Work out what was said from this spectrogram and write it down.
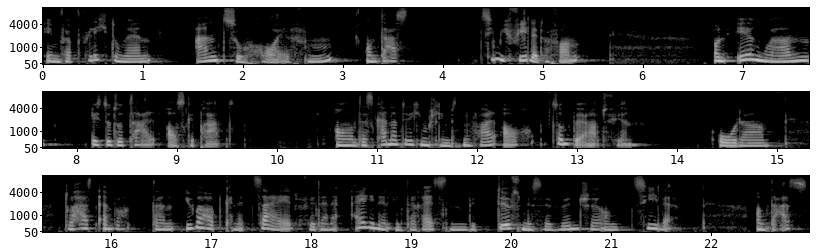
eben Verpflichtungen anzuhäufen und das ziemlich viele davon. Und irgendwann bist du total ausgebrannt. Und das kann natürlich im schlimmsten Fall auch zum Burnout führen. Oder du hast einfach dann überhaupt keine Zeit für deine eigenen Interessen, Bedürfnisse, Wünsche und Ziele. Und das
